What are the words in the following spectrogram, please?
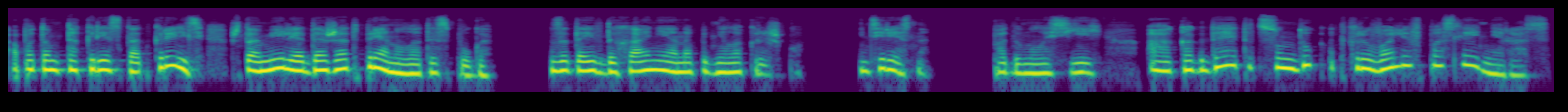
а потом так резко открылись, что Амелия даже отпрянула от испуга. Затаив дыхание, она подняла крышку. «Интересно», — подумалось ей, «а когда этот сундук открывали в последний раз?»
